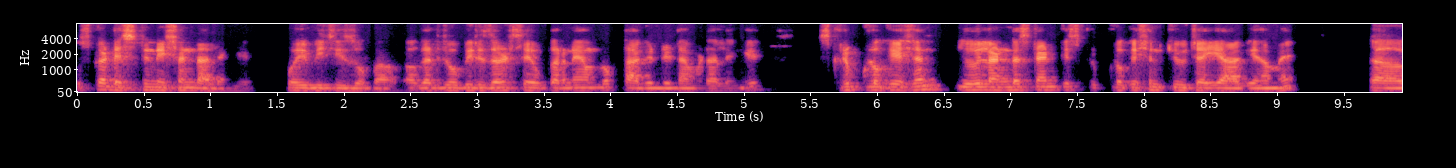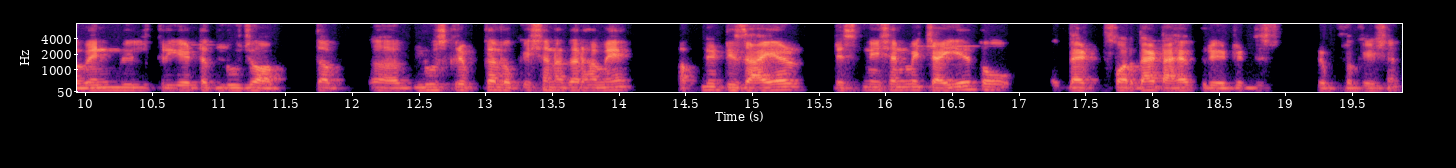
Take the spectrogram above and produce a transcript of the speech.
उसका डेस्टिनेशन डालेंगे, कोई भी चीज़ों का, अगर जो भी रिज़ल्ट सेव करने हम लोग, टारगेट डेटा में डालेंगे। Script location, you will understand कि स्क्रिप्ट लोकेशन क्यों चाहिए आगे हमें when will create a Glue job तब ग्लू स्क्रिप्ट का लोकेशन अगर हमें अपने डिज़ायर डेस्टिनेशन में चाहिए तो that for that I have created this script location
